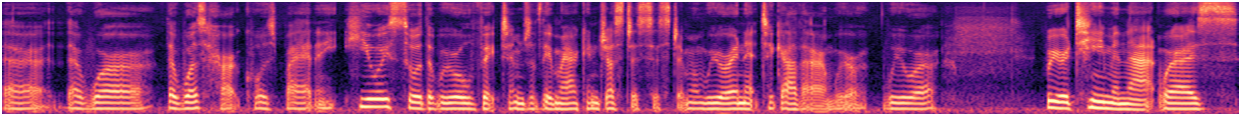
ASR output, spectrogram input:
there there were there was hurt caused by it. And he always saw that we were all victims of the American justice system and we were in it together and we were we were we were a team in that. Whereas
